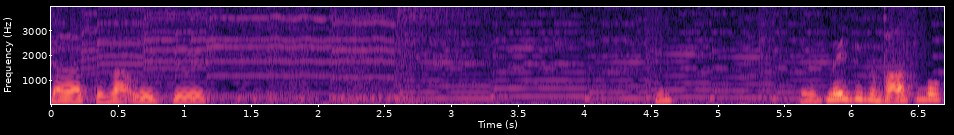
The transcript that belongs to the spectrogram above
No, that does not lead to Is this maze even possible?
